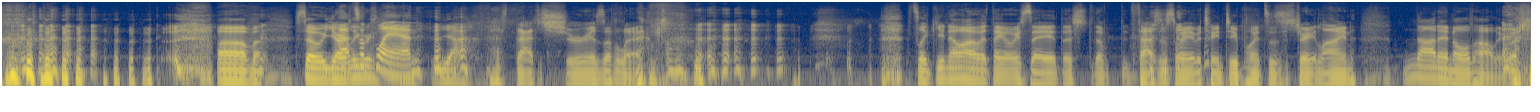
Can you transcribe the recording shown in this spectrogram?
um, so Yardley. That's a plan. yeah, that, that sure is a plan. it's like you know how they always say the the fastest way between two points is a straight line. Not in old Hollywood.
